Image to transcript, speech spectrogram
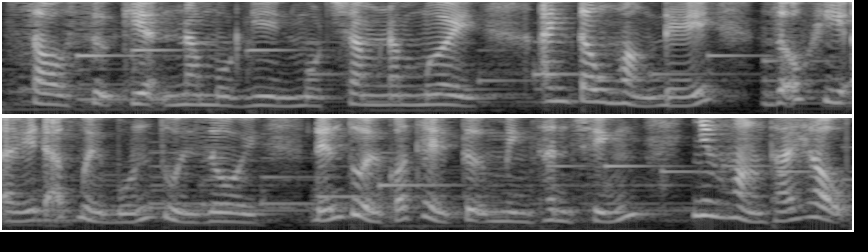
Sau sự kiện năm 1150, anh Tông Hoàng đế dẫu khi ấy đã 14 tuổi rồi, đến tuổi có thể tự mình thân chính, nhưng Hoàng Thái Hậu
